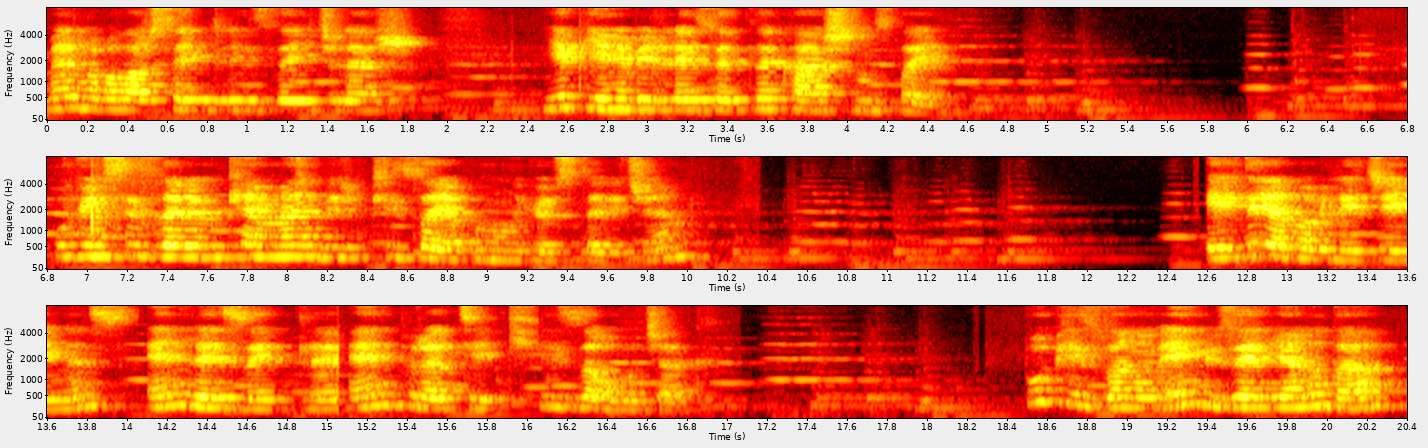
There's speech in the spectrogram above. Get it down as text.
Merhabalar sevgili izleyiciler. Yepyeni bir lezzetle karşınızdayım. Bugün sizlere mükemmel bir pizza yapımını göstereceğim. Evde yapabileceğiniz en lezzetli, en pratik pizza olacak. Bu pizzanın en güzel yanı da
